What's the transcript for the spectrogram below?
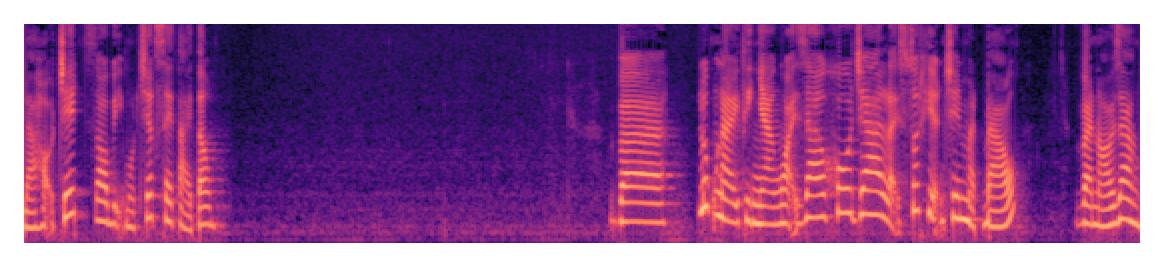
là họ chết do bị một chiếc xe tải tông. Và lúc này thì nhà ngoại giao Khoja lại xuất hiện trên mặt báo và nói rằng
